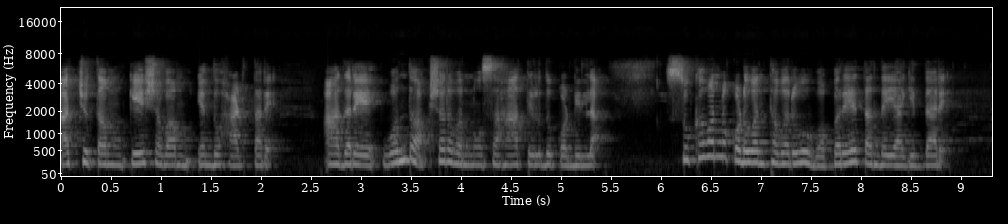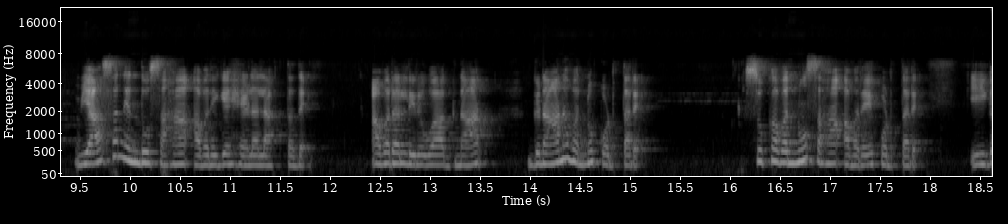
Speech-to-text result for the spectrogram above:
ಅಚ್ಯುತಂ ಕೇಶವಂ ಎಂದು ಹಾಡ್ತಾರೆ. ಆದರೆ ಒಂದು ಅಕ್ಷರವನ್ನು ಸಹ ತಿಳಿದುಕೊಂಡಿಲ್ಲ. ಸುಖವನ್ನು ಕೊಡುವಂಥವರು ಒಬ್ಬರೇ ತಂದೆಯಾಗಿದ್ದಾರೆ. ವ್ಯಾಸನೆಂದು ಸಹ ಅವರಿಗೆ ಹೇಳಲಾಗ್ತದೆ. ಅವರಲ್ಲಿರುವ ಜ್ಞಾ, ಜ್ಞಾನವನ್ನು ಕೊಡ್ತಾರೆ. ಸುಖವನ್ನು ಸಹ ಅವರೇ ಕೊಡ್ತಾರೆ. ಈಗ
